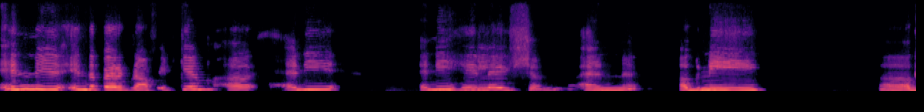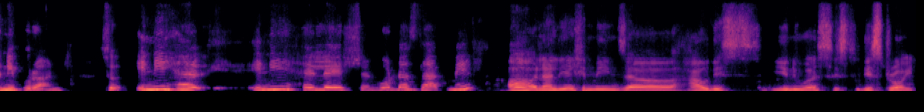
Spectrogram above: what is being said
in in the paragraph, it came uh, any annihilation and Agni uh, Agni Puran. So annihil- annihilation, what does that mean? Ah, annihilation means uh, how this universe is destroyed,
